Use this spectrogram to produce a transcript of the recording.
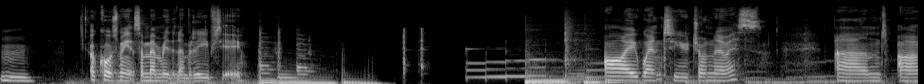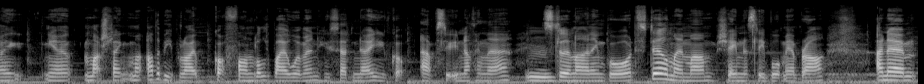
Mm. Of course, me, it's a memory that never leaves you. I went to John Lewis and I, you know, much like other people, I got fondled by a woman who said, No, you've got absolutely nothing there. Still an ironing board. Still, my mum shamelessly bought me a bra. And um,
